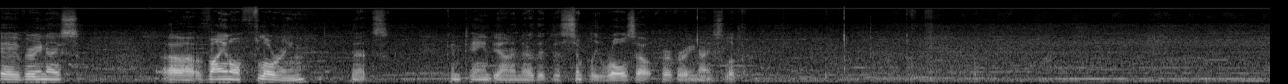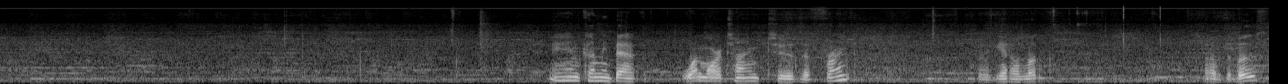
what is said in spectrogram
a very nice uh, vinyl flooring that's contained down in there that just simply rolls out for a very nice look. And coming back one more time to the front so get a look of the booth.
